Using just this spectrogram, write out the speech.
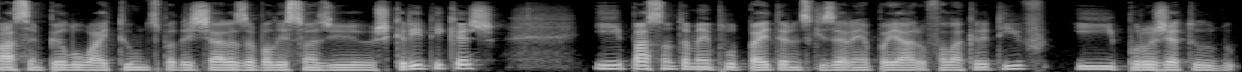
Passem pelo iTunes para deixar as avaliações e as críticas. E passam também pelo Patreon se quiserem apoiar o Falar Criativo. E por hoje é tudo.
